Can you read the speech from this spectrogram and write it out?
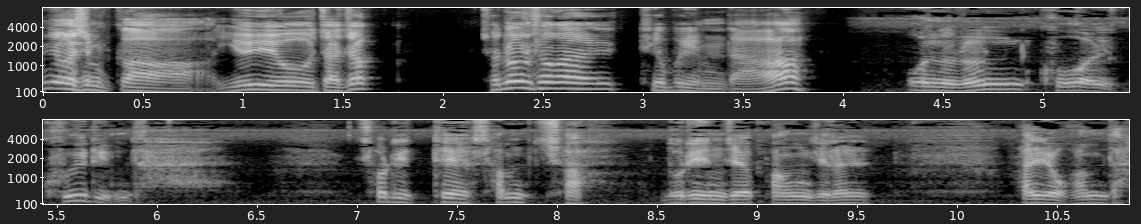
안녕하십니까. 유유자적 전원생활 TV입니다. 오늘은 9월 9일입니다. 소리태 3차 누린제 방지를 하려고 합니다.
